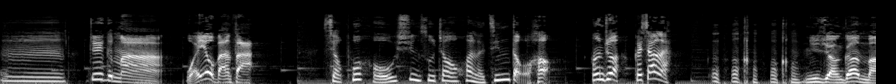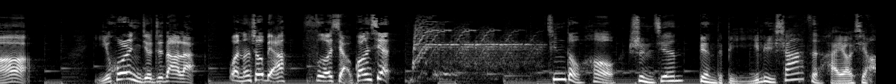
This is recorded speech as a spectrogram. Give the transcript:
嗯，这个嘛，我有办法。小泼猴迅速召唤了金斗号，哼猪，快上来！你想干嘛？一会儿你就知道了。万能手表缩小光线，金斗号瞬间变得比一粒沙子还要小。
